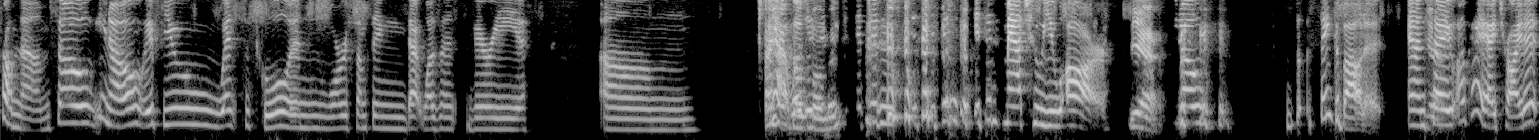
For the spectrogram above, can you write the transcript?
from them so you know if you went to school and wore something that wasn't very um I yeah, have well, those it, moments. It, it didn't. It, it, didn't. It didn't match who you are. Yeah. You know, think about it and yeah. say, okay, I tried it.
